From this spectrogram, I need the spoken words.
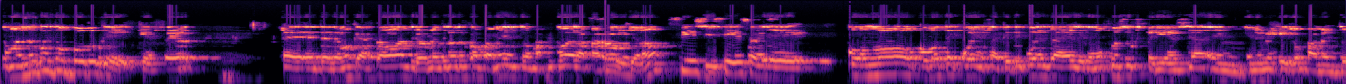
tomando en cuenta un poco que, que Fer eh, entendemos que ha estado anteriormente en otros campamentos, más que todo de la parroquia, ¿no? Sí, sí, sí, eso es. ¿cómo, ¿Cómo te cuenta, qué te cuenta él de cómo fue su experiencia en, en el campamento?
